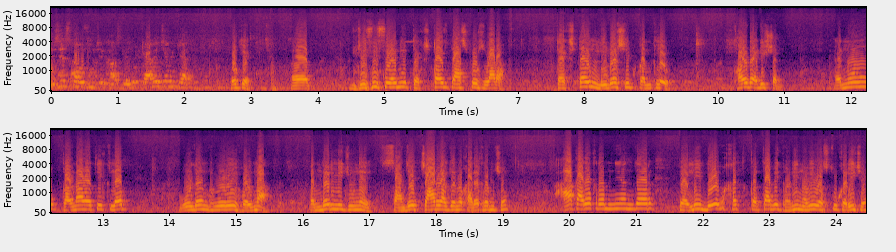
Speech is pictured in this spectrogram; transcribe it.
વિશેષતાઓ શું છે? ખાસ કહેજો. ક્યારે છે ને ક્યારે ઓકે. જીસીસીઆઈની ટેક્સટાઇલ ટાસ્ક દ્વારા textile leadership conclave third edition એનું કર્ણાવતી ક્લબ ગોલ્ડન ગ્લોરી હોલમાં પંદરમી જૂને સાંજે ચાર વાગ્યાનો કાર્યક્રમ છે. આ કાર્યક્રમની અંદર પહેલી બે વખત કરતાં બી ઘણી નવી વસ્તુ કરી છે.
